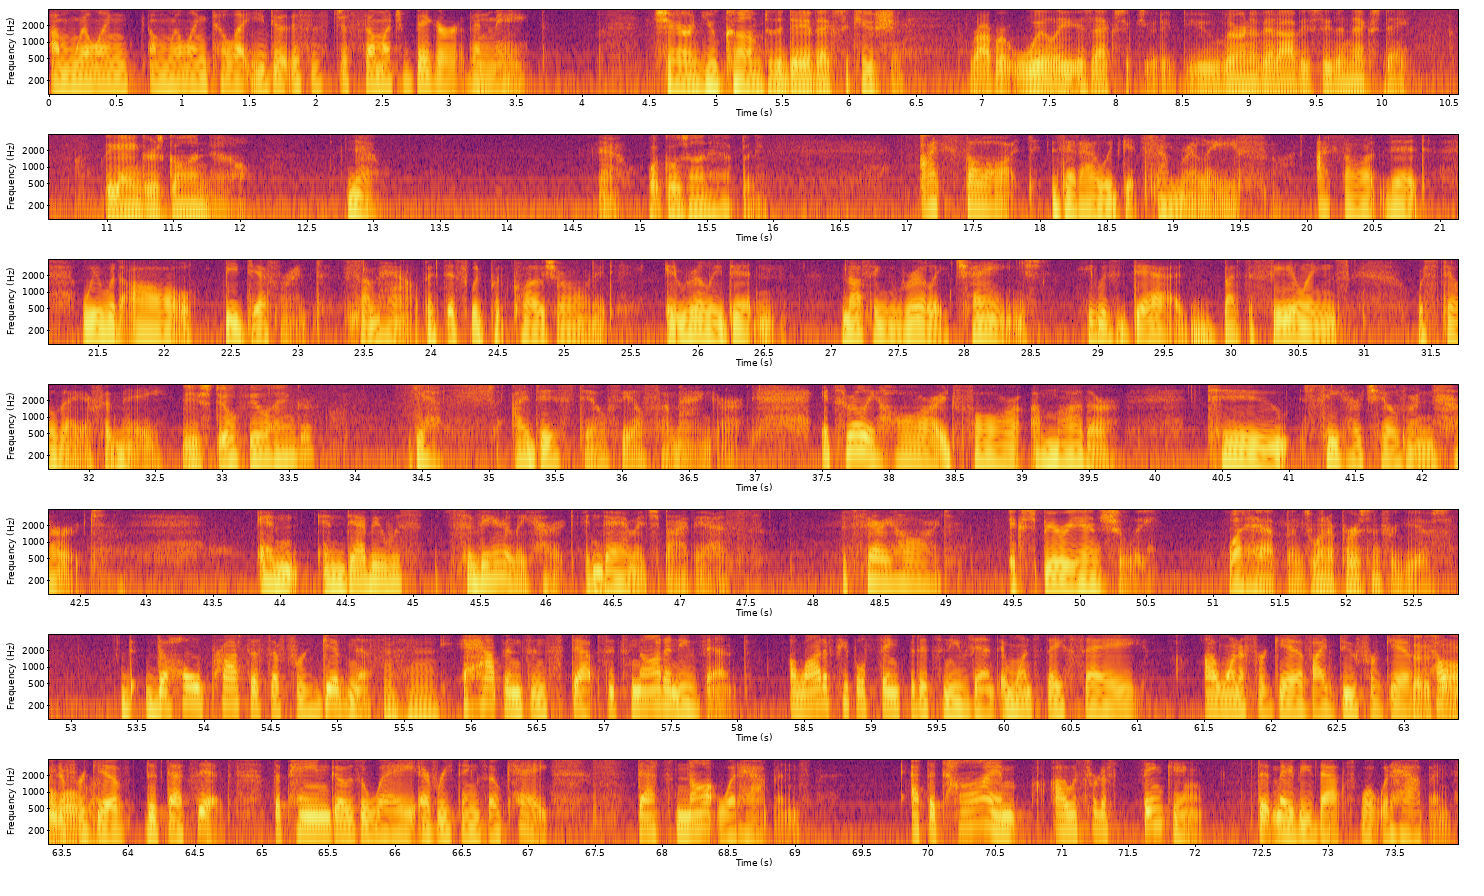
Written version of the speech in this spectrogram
I'm willing, I'm willing to let you do it. This is just so much bigger than me. Sharon, you come to the day of execution. Robert Willie is executed. You learn of it obviously the next day. The anger's gone now. No. No. What goes on happening? I thought that I would get some relief. I thought that we would all be different somehow, that this would put closure on it. It really didn't. Nothing really changed. He was dead, but the feelings were still there for me. Do you still feel anger? Yes, I do still feel some anger. It's really hard for a mother to see her children hurt. And, and Debbie was severely hurt and damaged by this. It's very hard. Experientially, what happens when a person forgives? the whole process of forgiveness mm-hmm. happens in steps. It's not an event. A lot of people think that it's an event, and once they say, I want to forgive, I do forgive, help me to over. forgive, that that's it. The pain goes away, everything's okay. That's not what happens. At the time, I was sort of thinking that maybe that's what would happen.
